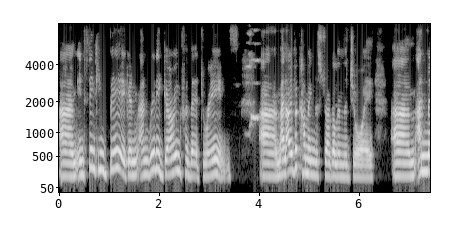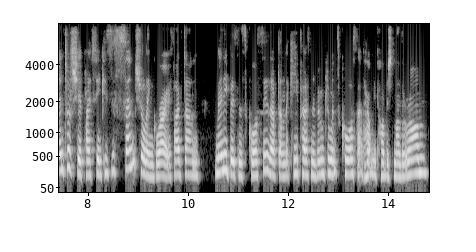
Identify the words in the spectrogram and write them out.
um, in thinking big and, and really going for their dreams, um, and overcoming the struggle and the joy. Um, and mentorship, I think, is essential in growth. I've done many business courses. I've done the Key Person of Influence course that helped me publish Mother Om.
